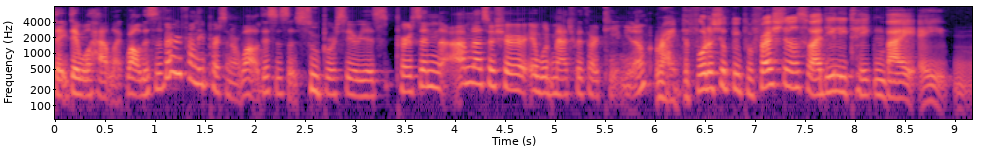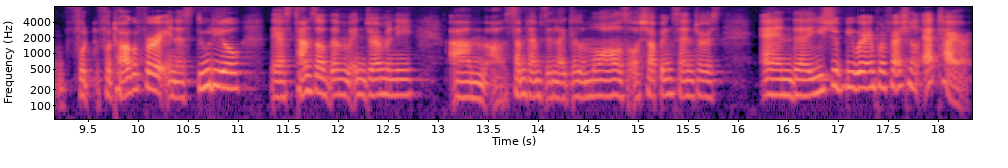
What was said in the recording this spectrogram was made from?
they, they will have like wow this is a very friendly person or wow this is a super serious person. I'm not so sure it would match with our team you know? Right the photo should be professional so ideally taken by a photographer in a studio. There's tons of them in germany um, uh, sometimes in like little malls or shopping centers and uh, you should be wearing professional attire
